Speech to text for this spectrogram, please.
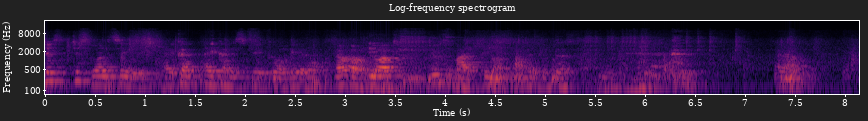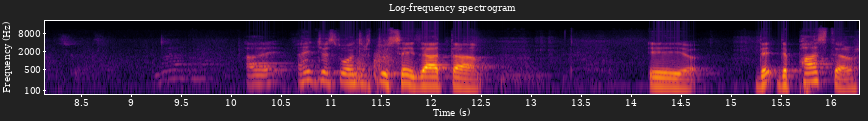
Just, just one thing. I can, I can speak from here. No, no, go up. Use the mic, please. I, I just wanted to say that uh, eh, the, the pastor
